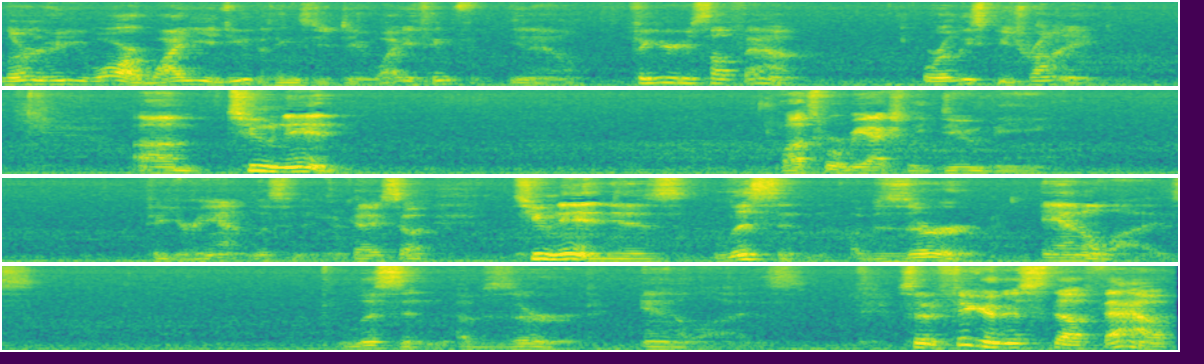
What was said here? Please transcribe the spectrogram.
Learn who you are. Why do you do the things you do? Why do you think you know? Figure yourself out, or at least be trying. Um, tune in. Well, that's where we actually do the figuring out, listening. Okay, so tune in is listen, observe, analyze. Listen, observe, analyze. So to figure this stuff out,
